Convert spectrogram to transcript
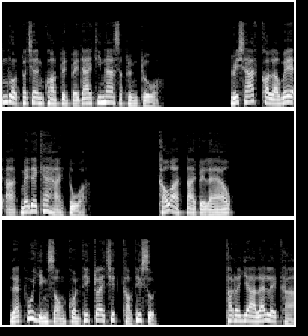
ตำรวจเผชิญความเป็นไปได้ที่น่าสะพรึงกลัว ริชาร์ดคอลลาเวอาจไม่ได้แค่หายตัว เขาอาจตายไปแล้ว และผู้หญิงสองคนที่ใกล้ชิดเขาที่สุด ภรรยาและเลขา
